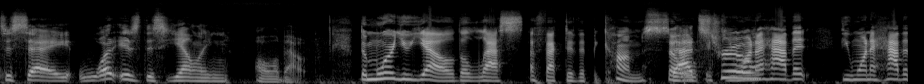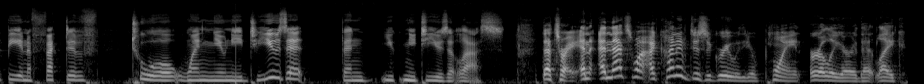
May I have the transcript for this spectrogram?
to say, what is this yelling all about? the more you yell, the less effective it becomes. So That's if true. you want to have it, if you want to have it be an effective tool when you need to use it, then you need to use it less. That's right. And and that's why I kind of disagree with your point earlier that like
